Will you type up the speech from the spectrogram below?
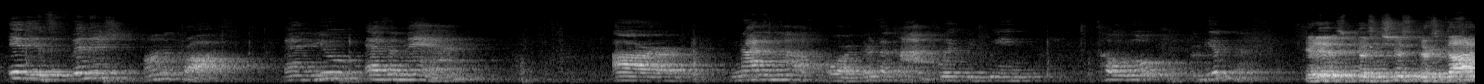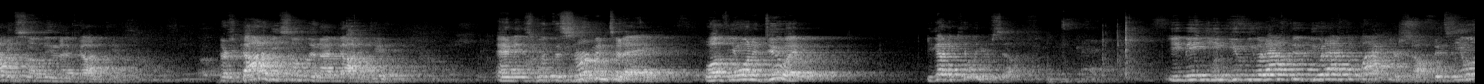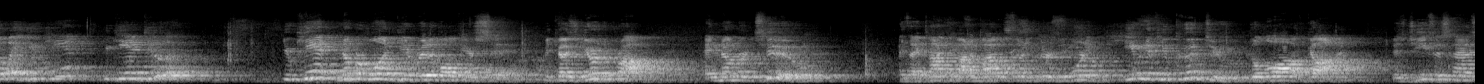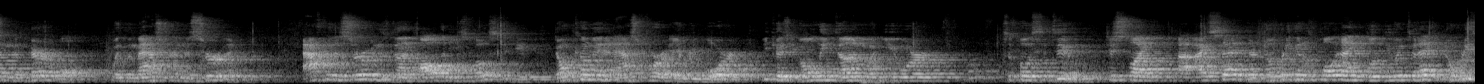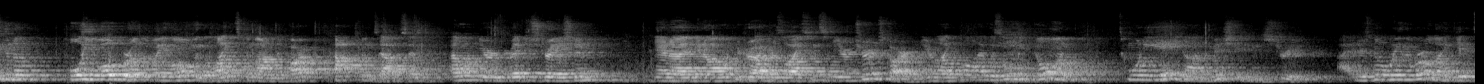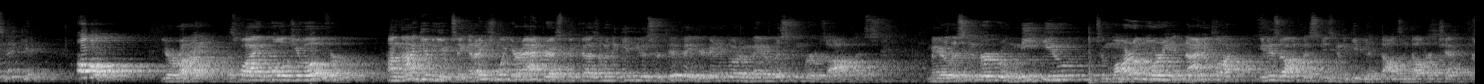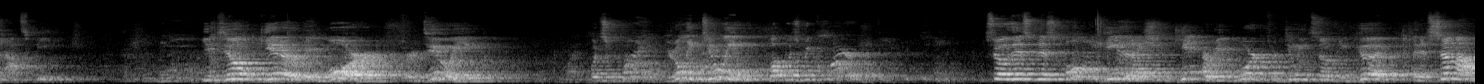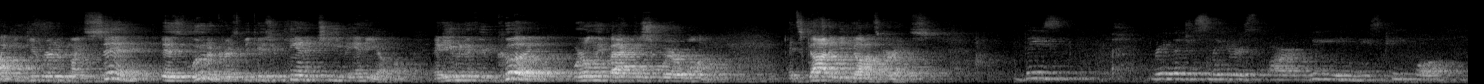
it is finished on the cross, and you, as a man, are not enough, or there's a conflict between total forgiveness? It is, because it's just, there's got to be something that I've got to do. There's got to be something I've got to do. And it's with the sermon today, well, if you want to do it, you got to kill yourself. You, mean- you, you, you would have to, you would have to whack yourself. It's the only way. You can't, you can't do it. You can't, number one, get rid of all your sin, because you're the problem. And number two, as I talked about in Bible study Thursday morning, even if you could do the law of God, as Jesus has in the parable with the master and the servant, after the servant has done all that he's supposed to do, don't come in and ask for a reward because you've only done what you were supposed to do. Just like I I said, there's nobody going to pull, and we'll do it today. Nobody's going to pull you over on the way home when the lights come on and the car, cop comes out and says, I want your registration and I, you know, I want your driver's license and your insurance card. And you're like, well, I was only going 28 on Michigan Street. I, there's no way in the world I can get a ticket. Oh, you're right. That's why I pulled you over. I'm not giving you a ticket. I just want your address because I'm going to give you a certificate. You're going to go to Mayor Listenberg's office. Mayor Listenberg will meet you tomorrow morning at 9 o'clock in his office he's going to give you a $1,000 check for not speeding. You don't get a reward for doing what's right. You're only doing what was required of you. So this, this whole idea that I should get a reward for doing something good, and that somehow I can get rid of my sin, is ludicrous because you can't achieve any of them. And even if you could, we're only back to square one. It's got to be God's grace. These religious leaders are leading these people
